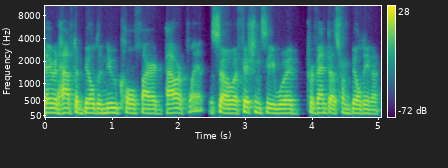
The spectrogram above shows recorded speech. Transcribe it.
they would have to build a new coal fired power plant. So efficiency would prevent us from building a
